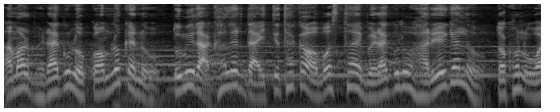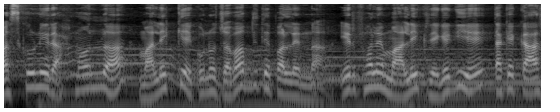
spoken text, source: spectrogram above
আমার ভেড়াগুলো কমলো কেন? তুমি রাখালের দায়িত্বে থাকা অবস্থায় বেড়াগুলো হারিয়ে গেল? তখন ওয়াসকরণী রাহমাউল্লাহ মালিককে কোনো জবাব দিতে পারলেন না। এর ফলে মালিক রেগে গিয়ে তাকে কাজ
